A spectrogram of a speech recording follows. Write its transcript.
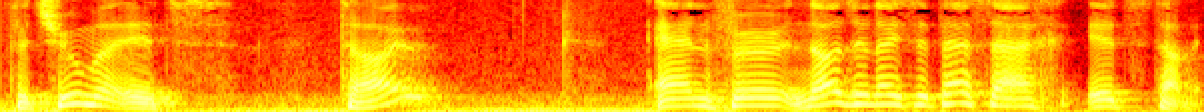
for truma it's tar, and for nazav eis pesach it's tamei.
